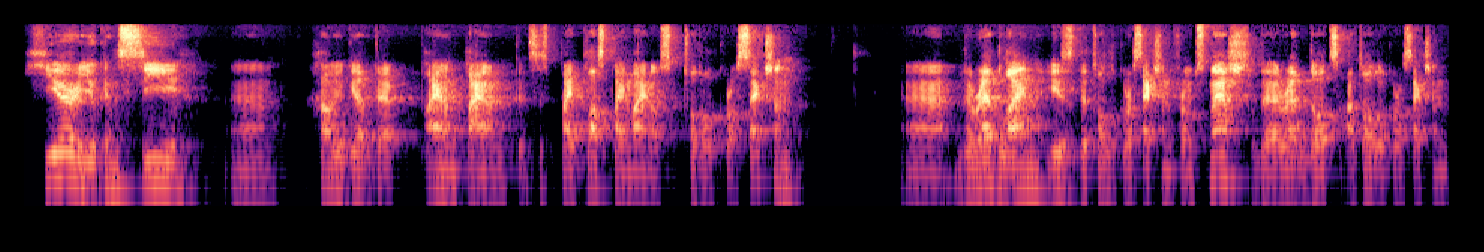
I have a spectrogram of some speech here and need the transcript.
Here you can see uh, how you get the pion pion, this is pi plus pi minus total cross section. Uh, the red line is the total cross section from SMASH. The red dots are total cross sections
